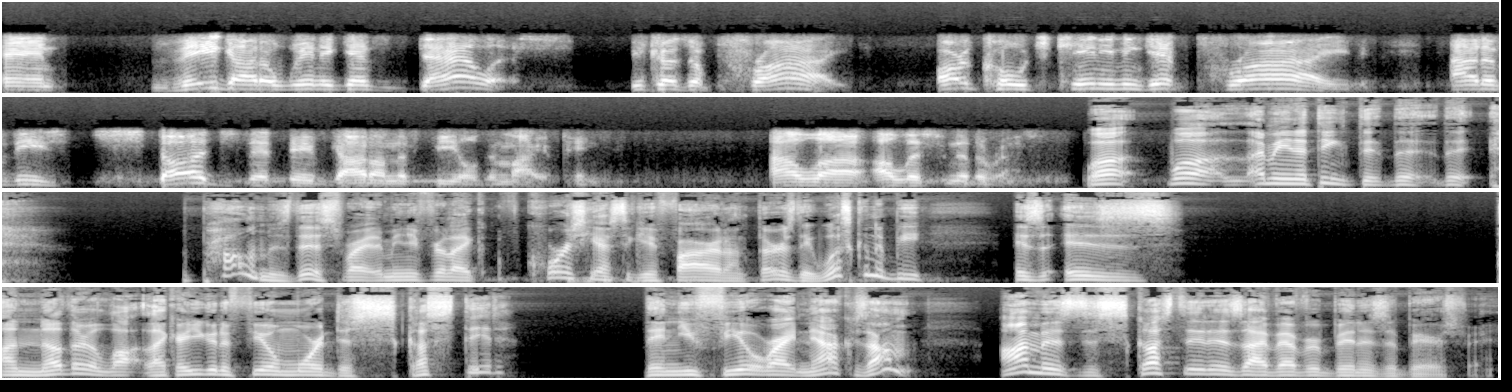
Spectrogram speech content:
and they got to win against Dallas because of pride. Our coach can't even get pride out of these studs that they've got on the field, in my opinion. I'll uh, I'll listen to the rest. Well, well, I mean, I think that the, the the problem is this, right? I mean, if you're like, of course he has to get fired on Thursday. What's going to be is is another lot? Like, are you going to feel more disgusted than you feel right now? Because I'm I'm as disgusted as I've ever been as a Bears fan,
